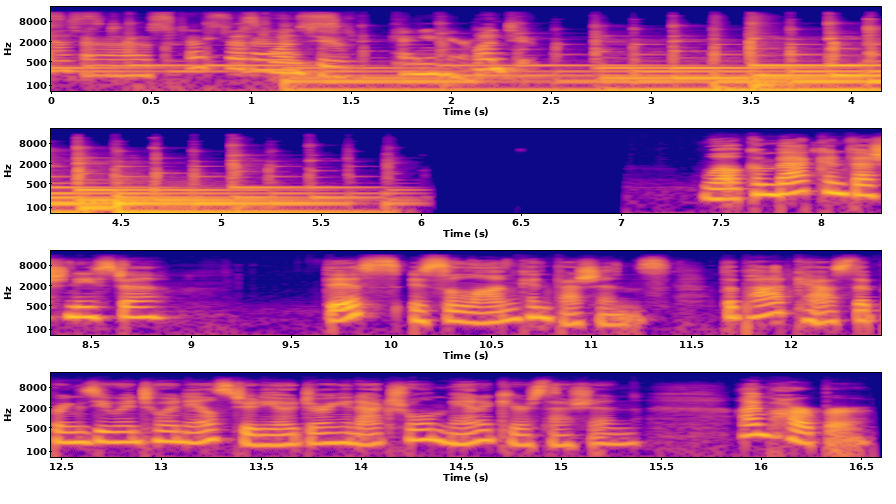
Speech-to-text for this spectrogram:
Test, test, test, test, one, two. Can you hear me? One, two. Welcome back, Confessionista. This is Salon Confessions, the podcast that brings you into a nail studio during an actual manicure session. I'm Harper,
